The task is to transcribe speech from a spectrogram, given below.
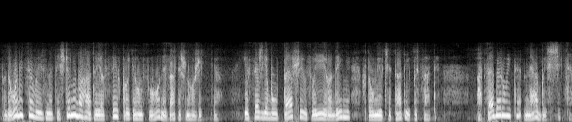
то доводиться визнати, що небагато я встиг протягом свого незатишного життя. І все ж я був перший у своїй родині, хто вмів читати і писати. А це, даруйте, не абищиться.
